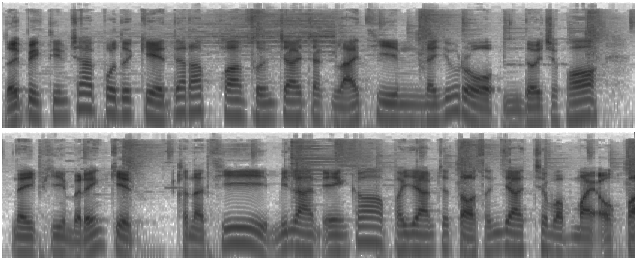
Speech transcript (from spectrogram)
โดยปีกทีมชาติโปรตุเกสได้รับความสนใจจากหลายทีมในยุโรป โดยเฉพาะในพีมียร์ลีกอังกฤษ ขณะที่มิลานเองก็พยายามจะต่อสัญญาฉบับใหม่ออกไป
